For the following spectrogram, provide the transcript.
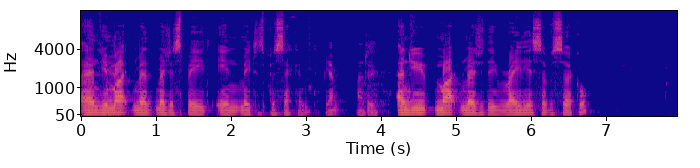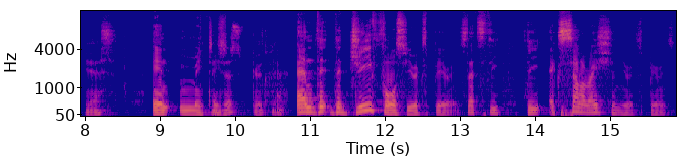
and you might me- measure speed in meters per second, Yep, I do. and you might measure the radius of a circle Yes. in meters. Jesus, good. Yeah. And the, the g force you experience, that's the, the acceleration you experience.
